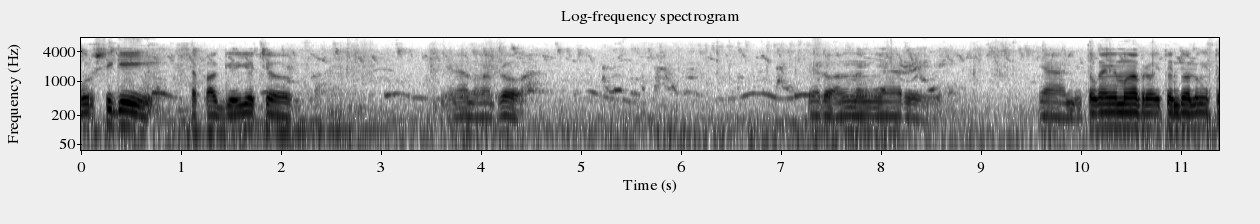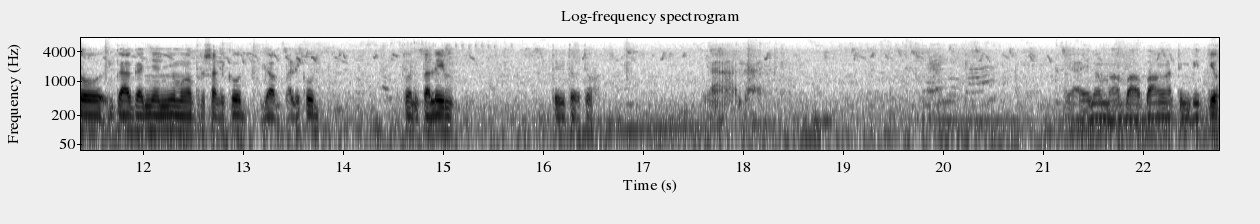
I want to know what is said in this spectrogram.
Pursige sa pag-YouTube. Yan ang mga bro. Pero ang nangyari, yan, ito ngayon mga bro, itong dolong ito, igaganyan yung mga bro sa likod, yan, palikod. Ito ang talim. Ito, ito, ito. Yan. Yun ang mababa ang ating video.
